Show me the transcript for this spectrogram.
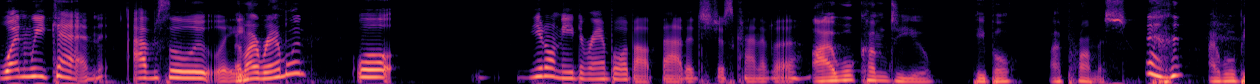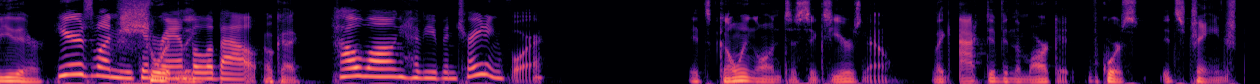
When we can, absolutely. Am I rambling? well, you don't need to ramble about that. It's just kind of a. I will come to you, people. I promise. I will be there. Here's one you can Shortly. ramble about. Okay. How long have you been trading for? It's going on to six years now. Like active in the market. Of course, it's changed.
